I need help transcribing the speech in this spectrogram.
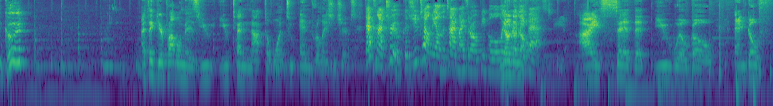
It could. I think your problem is you you tend not to want to end relationships. That's not true because you tell me all the time I throw people away No, no, really no. fast. I said that you will go and go f-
